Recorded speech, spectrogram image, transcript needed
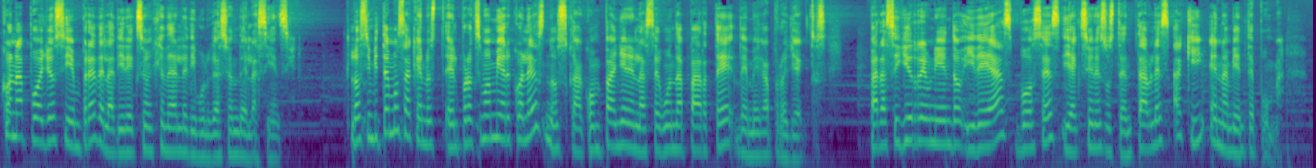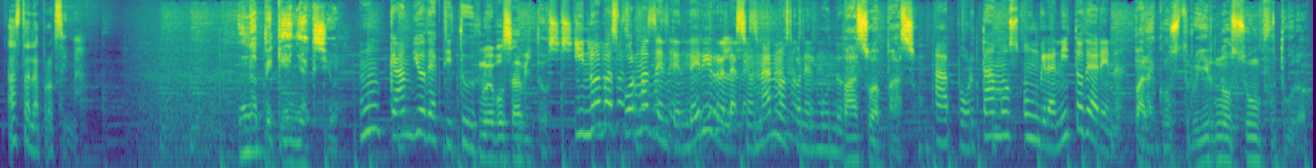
con apoyo siempre de la Dirección General de Divulgación de la Ciencia. Los invitamos a que nos- el próximo miércoles nos acompañen en la segunda parte de Megaproyectos para seguir reuniendo ideas, voces y acciones sustentables aquí en Ambiente Puma. Hasta la próxima. Una pequeña acción. Un cambio de actitud. Nuevos hábitos. Y nuevas formas de entender y relacionarnos con el mundo. Paso a paso. Aportamos un granito de arena. Para construirnos un futuro.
